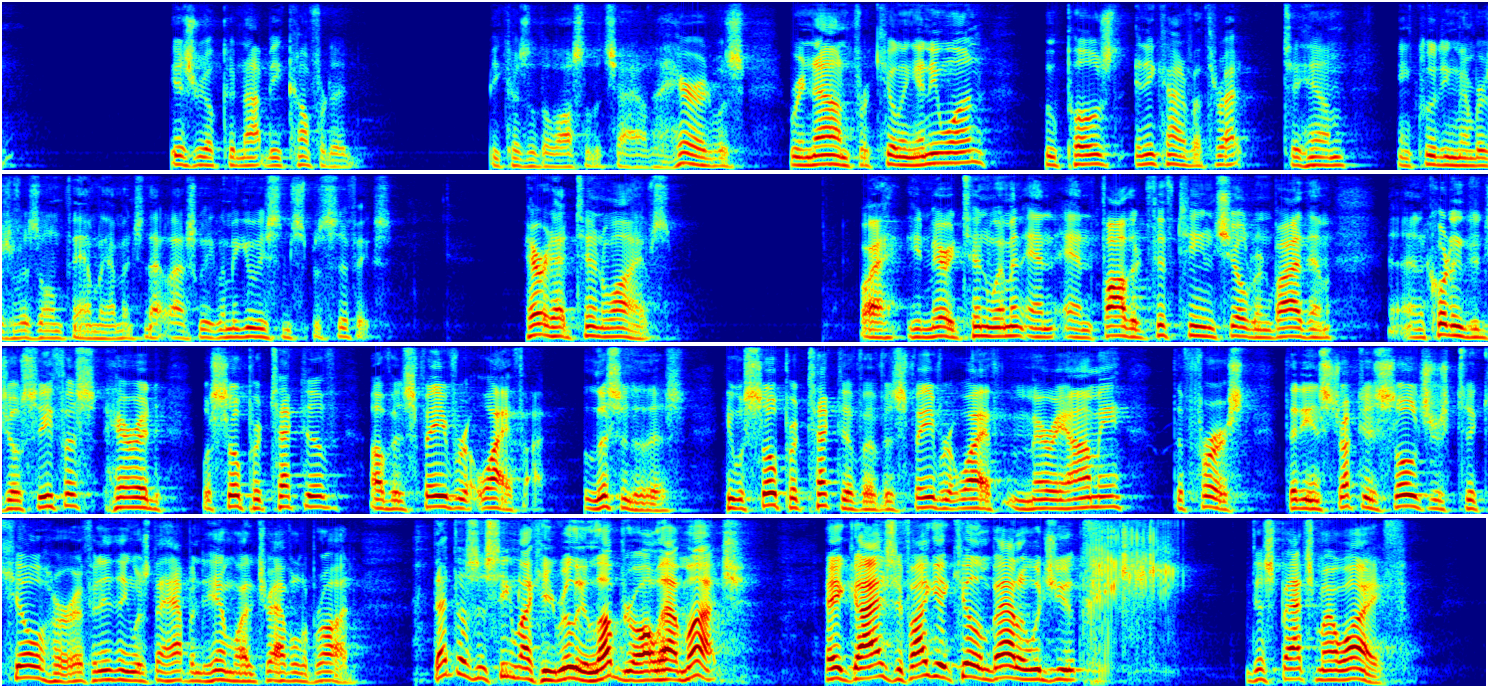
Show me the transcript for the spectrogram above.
Israel could not be comforted because of the loss of the child. Herod was renowned for killing anyone who posed any kind of a threat to him, including members of his own family. I mentioned that last week. Let me give you some specifics. Herod had 10 wives. Well, he'd married 10 women and, and fathered 15 children by them. And according to Josephus, Herod was so protective of his favorite wife. Listen to this. He was so protective of his favorite wife, the first, that he instructed his soldiers to kill her if anything was to happen to him while he traveled abroad. That doesn't seem like he really loved her all that much. Hey, guys, if I get killed in battle, would you dispatch my wife?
